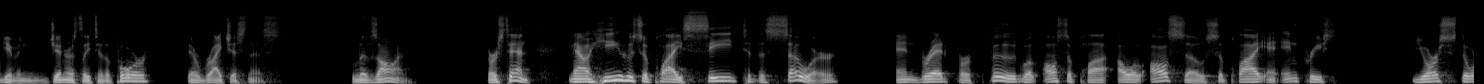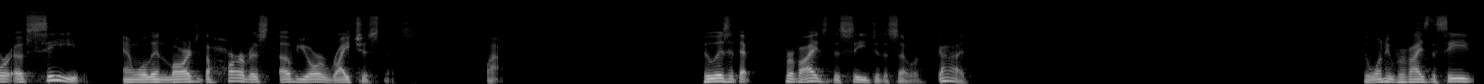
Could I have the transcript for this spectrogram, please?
given generously to the poor, their righteousness lives on. Verse 10 Now he who supplies seed to the sower and bread for food will also supply, will also supply and increase your store of seed and will enlarge the harvest of your righteousness. Wow. Who is it that provides the seed to the sower? God. The one who provides the seed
